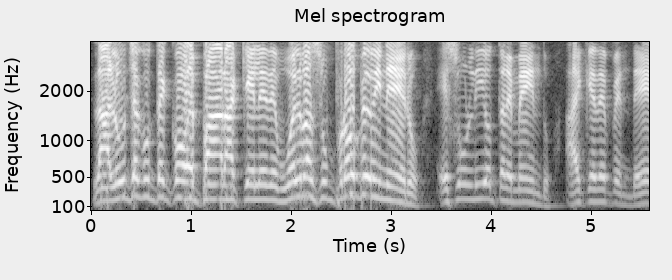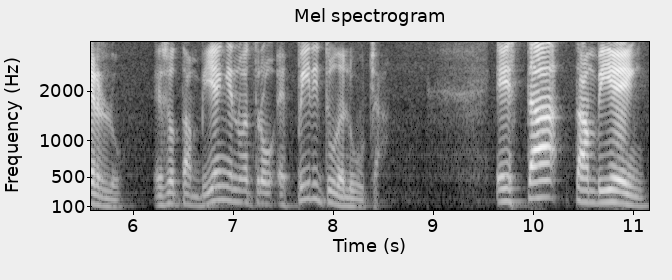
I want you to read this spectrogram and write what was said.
la lucha que usted coge para que le devuelvan su propio dinero, es un lío tremendo. Hay que defenderlo. Eso también es nuestro espíritu de lucha. Está también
